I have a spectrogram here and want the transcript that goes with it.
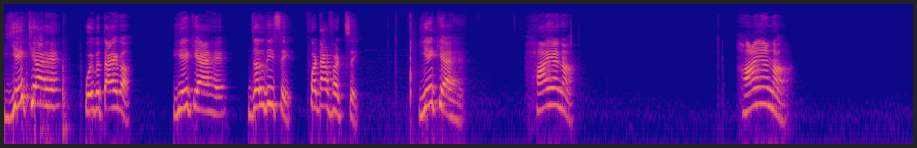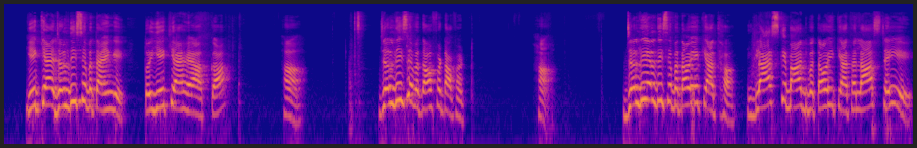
ये क्या है? कोई बताएगा? ये क्या है? जल्दी से, फटाफट से। ये क्या है? हा या ना? हा या ना? ये क्या है? जल्दी से बताएँगे। तो ये क्या है आपका? हाँ। जल्दी से बताओ, फटाफट। हाँ। जल्दी जल्दी से बताओ ये क्या था? ग्लास के बाद बताओ ये क्या था? लास्ट है ये।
